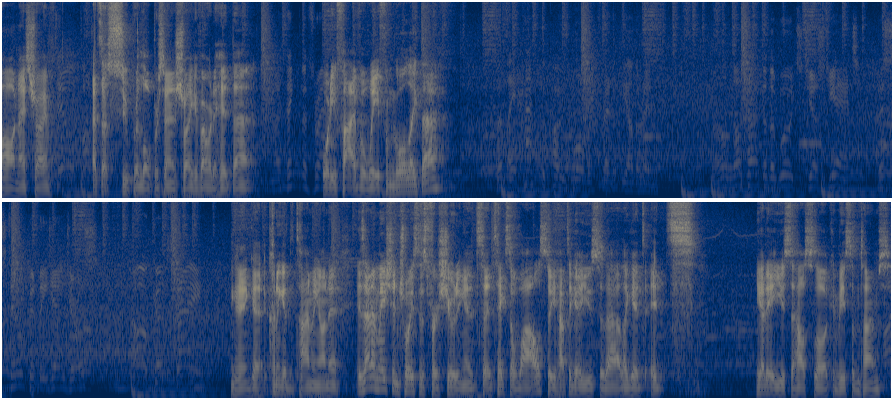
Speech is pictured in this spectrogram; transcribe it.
Oh, nice try. That's a super low percentage strike if I were to hit that. 45 away from goal like that. Couldn't get, couldn't get the timing on it. His animation choices for shooting, it, it takes a while, so you have to get used to that. Like, it, it's... You gotta get used to how slow it can be sometimes.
